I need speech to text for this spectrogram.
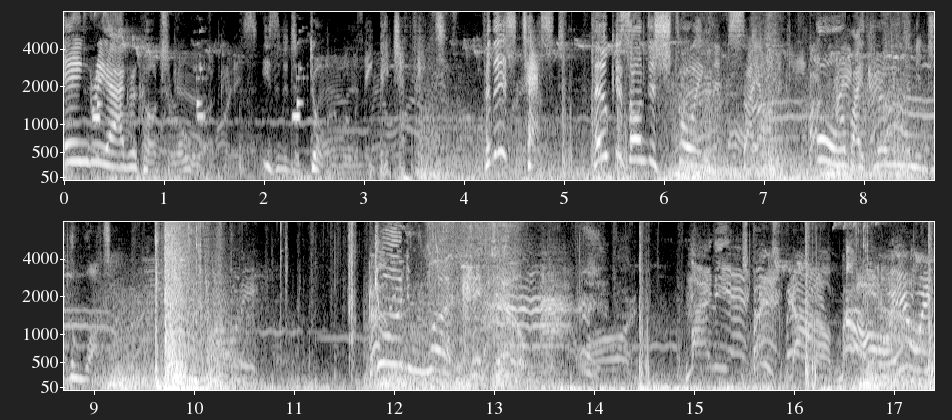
Angry agricultural workers. Isn't it adorable when they pitch a fit? For this test, focus on destroying them psionically or by throwing them into the water. Good work, Crypto! Oh, here we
